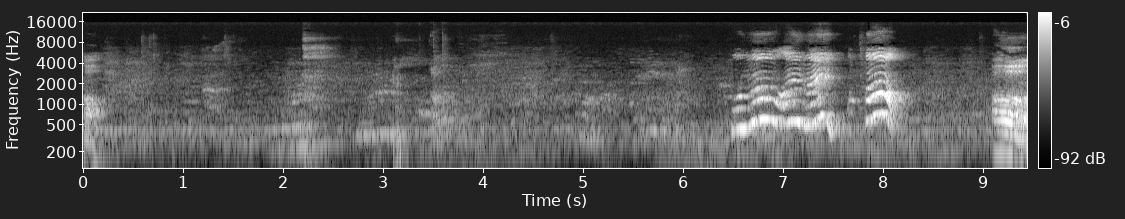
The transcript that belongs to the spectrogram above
हाँ हाँ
